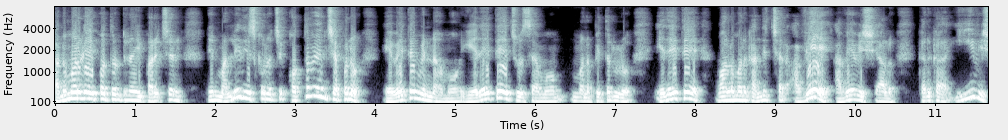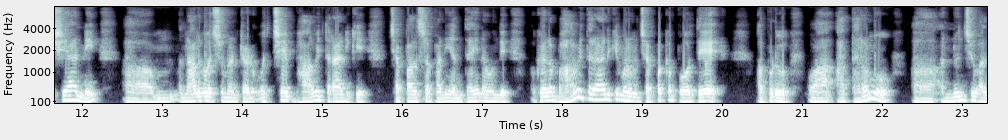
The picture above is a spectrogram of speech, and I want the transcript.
కనుమరుగైపోతుంటున్న ఈ పరీక్షను నేను మళ్ళీ తీసుకొని వచ్చి కొత్తవి ఏం చెప్పను. ఏవైతే విన్నామో ఏదైతే చూసామో మన పితరులు ఏదైతే వాళ్ళు మనకు అందించారో అవే అవే విషయాలు. కనుక ఈ విషయాన్ని నాలుగో వచనం అంటాడు వచ్చే భావితరానికి చెప్పాల్సిన పని ఎంతైనా ఉంది. ఒకవేళ భావితరానికి మనం చెప్పకపోతే అప్పుడు ఆ- ఆ తరము నుంచి వాళ్ళ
